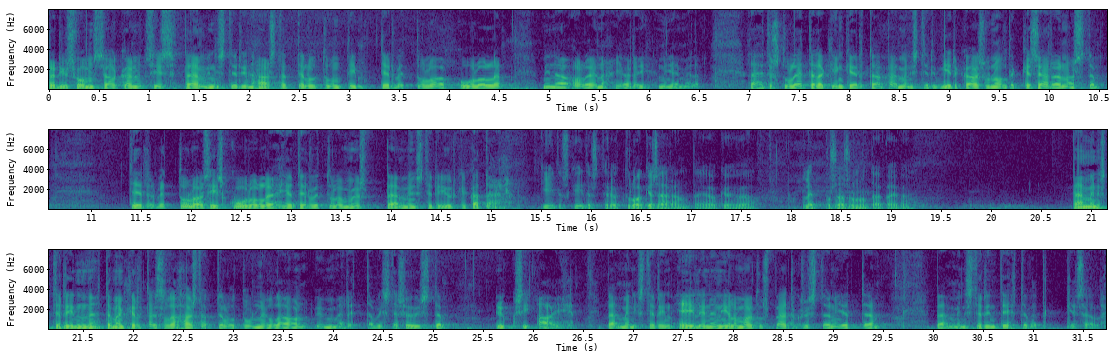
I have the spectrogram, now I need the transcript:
Radio Suomessa alkaa nyt siis pääministerin haastattelutunti. Tervetuloa kuulolle. Minä olen Jari Niemelä. Lähetys tulee tälläkin kertaa pääministeri Virka-asunolta kesärannasta. Tervetuloa siis kuulolle ja tervetuloa myös pääministeri Jyrki Katainen. Kiitos, kiitos. Tervetuloa kesärantaan ja oikein hyvää lepposaa sunnuntai-päivää. Pääministerin tämänkertaisella haastattelutunnilla on ymmärrettävistä syistä yksi aihe. Pääministerin eilinen ilmoitus päätöksestään jättää pääministerin tehtävät kesällä.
